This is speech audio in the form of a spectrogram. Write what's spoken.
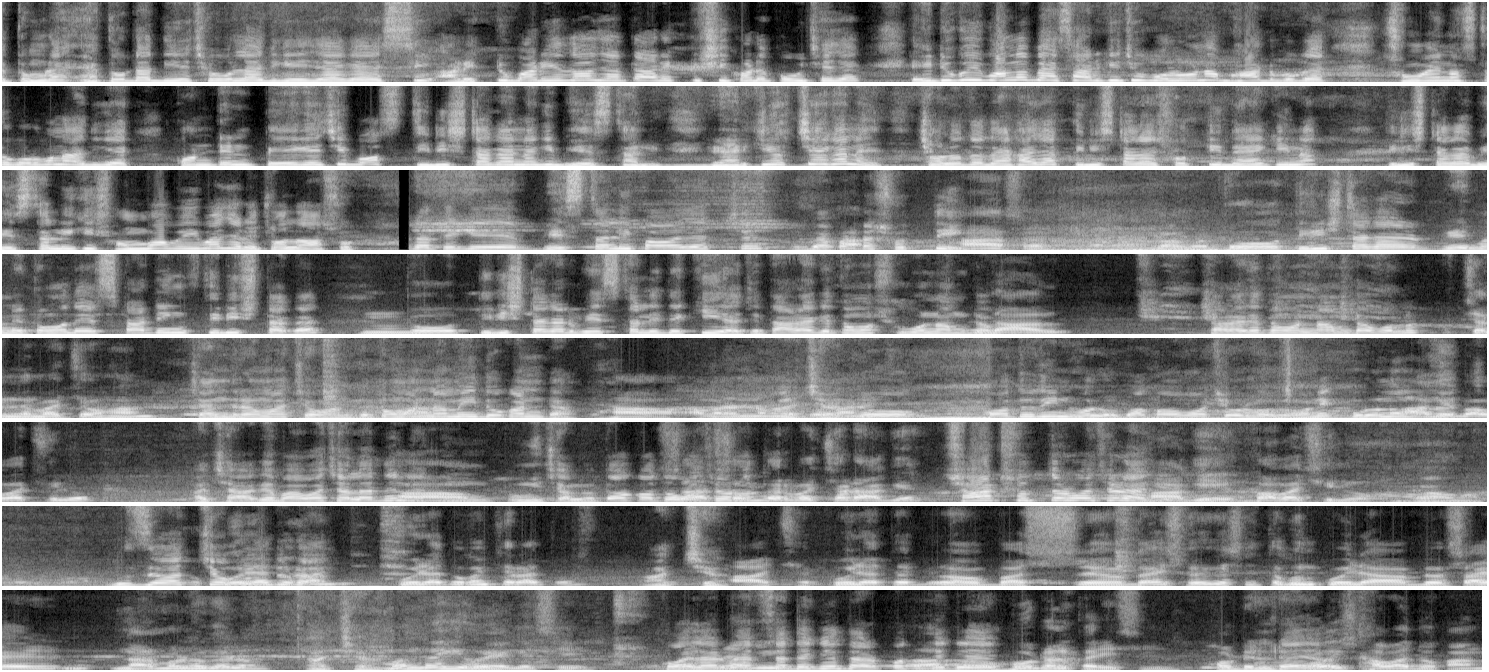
তোমরা এতটা দিয়েছ বলে আজকে এই জায়গায় এসেছি। আরেকটু বাড়িয়ে দাও যাতে আরেকটু শিখরে পৌঁছে যায়। এইটুকুই বলো ব্যাস আর কিছু বলব না। ভাট বকে সময় নষ্ট করব না। আজকে কন্টেন্ট পেয়ে গেছি বস। তিরিশ টাকায় নাকি ভেজ থালি। আর কি হচ্ছে এখানে? চলো তো দেখা যাক তিরিশ টাকায় সত্যি দেয় কি না তিরিশ টাকায় ভেজ থালি কি সম্ভব এই বাজারে? চলো আসো। টাকা থেকে ভেজ থালি পাওয়া যাচ্ছে? ব্যাপারটা হ্যাঁ। সত্যি? হ্যাঁ স্যার। বাবা তো তিরিশ টাকার মানে তোমাদের স্টার্টিং তিরিশ টাকা তো তিরিশ টাকার ভেজ থালিতে কি আছে? তার আগে তোমার শুভ নামটা ডাল তার আগে তোমার নামটা বলো। চন্দ্রমা চৌহান। চন্দ্রমা চৌহান তো তোমার হ্যাঁ। নামেই দোকানটা? হ্যাঁ আমার নাম আচ্ছা তো কতদিন হলো বা ক বছর হলো? অনেক পুরনো আগে বাবা ছিল। আচ্ছা আগে বাবা চালাতেন হ্যাঁ। এখন তুমি চালো। তাও কত বছর হলো? 70 বছর আগে। 60 70 বছর আগে? আগে বাবা ছিল। বুঝতে পারছ বন্ধুরা? কয়লা দোকান চালাতো? আচ্ছা। আচ্ছা কোয়লা তো বাস গ্যাস হয়ে গেছে তখন কোয়লা ব্যবসায় নর্মাল হয়ে গেল। আচ্ছা। বন্ধই হয়ে গেছে। কয়লার ব্যবসা থেকে তারপর থেকে হোটেল করেছি। হোটেলটায় ওই খাওয়া দোকান।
